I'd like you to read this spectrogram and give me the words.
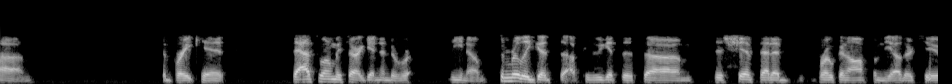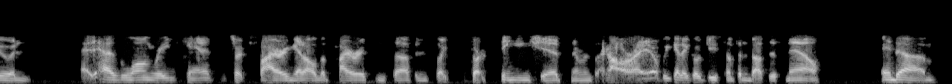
um, the break hits, that's when we start getting into you know some really good stuff. Because we get this um, this ship that had broken off from the other two and it has long range cannons and starts firing at all the pirates and stuff. And it's like starts singing ships and everyone's like all right we got to go do something about this now. And um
